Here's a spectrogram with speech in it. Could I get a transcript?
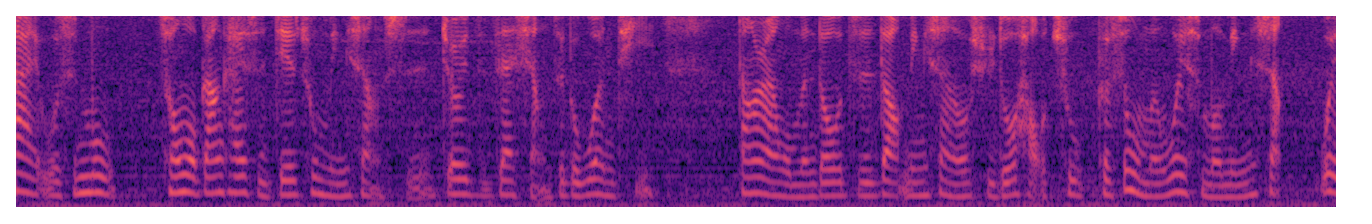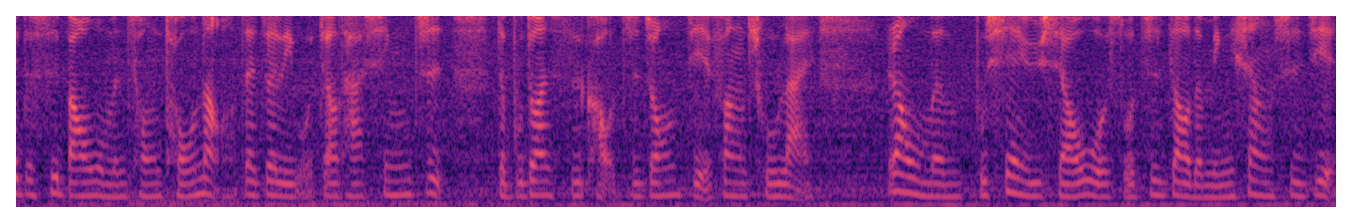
嗨，我是木。从我刚开始接触冥想时，就一直在想这个问题。当然，我们都知道冥想有许多好处，可是我们为什么冥想？为的是把我们从头脑，在这里我叫它心智的不断思考之中解放出来。让我们不限于小我所制造的名相世界，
